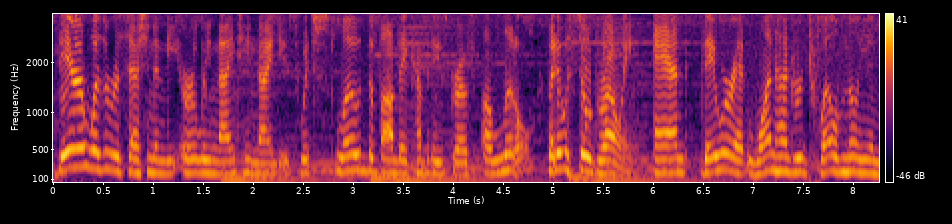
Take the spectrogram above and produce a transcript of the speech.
There was a recession in the early 1990s, which slowed the Bombay Company's growth a little, but it was still growing, and they were at $112 million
